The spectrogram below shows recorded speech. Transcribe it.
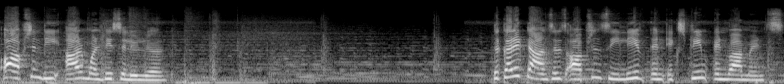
Or option D are multicellular? The correct answer is option C live in extreme environments.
